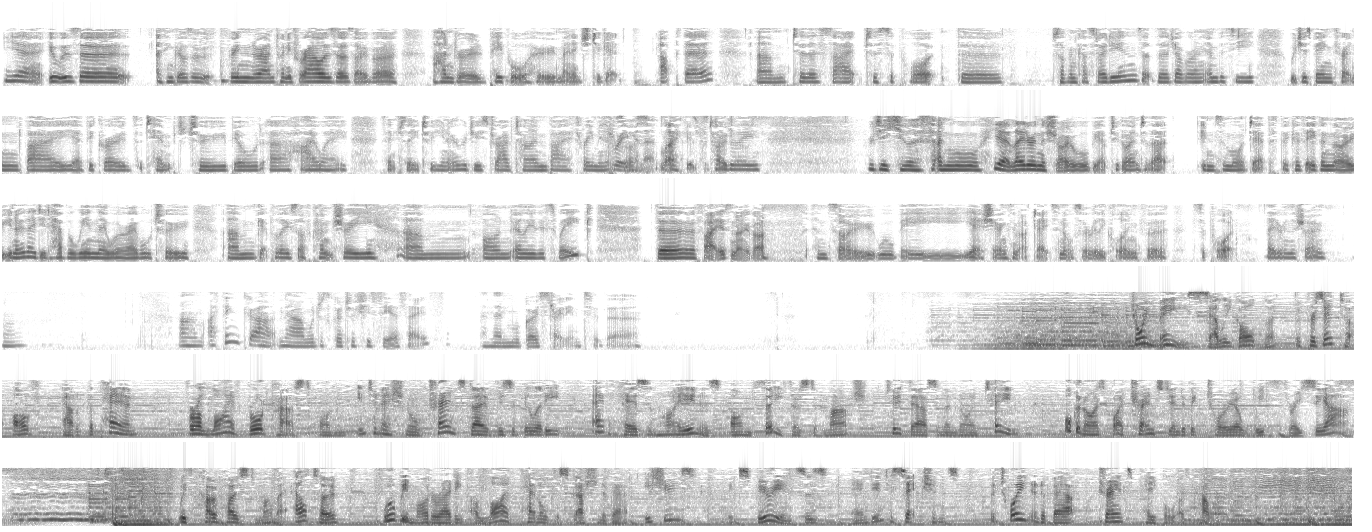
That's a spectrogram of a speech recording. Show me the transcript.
Yeah, it was a. I think it was a, been around 24 hours. There was over 100 people who managed to get up there um, to the site to support the sovereign custodians at the Djab Wurrung Embassy, which is being threatened by yeah, VicRoads' attempt to build a highway, essentially to you know reduce drive time by three minutes. Three minutes, Like it's totally ridiculous. And we'll yeah later in the show we'll be able to go into that in some more depth because even though you know they did have a win, they were able to um, get police off country um, on earlier this week. The fight isn't over, and so we'll be yeah sharing some updates and also really calling for support later in the show. Um, I think uh, now we'll just go to a few CSAs and then we'll go straight into the. Join me, Sally Goldner, the presenter of Out of the Pan, for a live broadcast on International Trans Day of Visibility at Hares and Hyenas on 31st of March 2019, organised by Transgender Victoria with 3CR. With co-host Mama Alto, we'll be moderating a live panel discussion about issues, experiences and intersections between and about trans people of colour.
